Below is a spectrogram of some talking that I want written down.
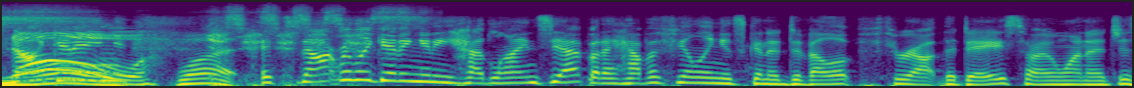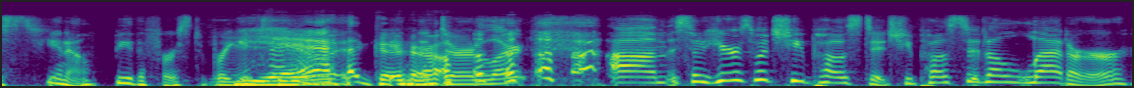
No. not getting- What? it's not really getting any headlines yet, but I have a feeling it's going to develop throughout the day. So I want to just, you know, be the first to bring it Yeah, to you in the dirt alert. Um, so here's what she posted. She posted a letter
